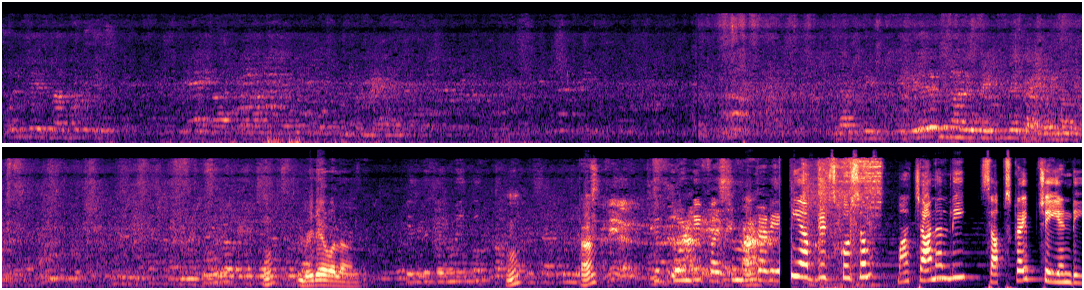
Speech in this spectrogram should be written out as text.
భోజనం చేసినప్పుడు ఈ ప్రార్థన ఏదో చేసుకుంటున్నాను. ఇలా మీ మీ పేరెంట్స్ అడిగితే ఇంటి దగ్గర పోయినప్పుడు, ఉం? మీడియా వాళ్ళ అండి ఫస్ట్ అప్డేట్స్ కోసం మా ఛానల్ని సబ్స్క్రైబ్ చేయండి.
